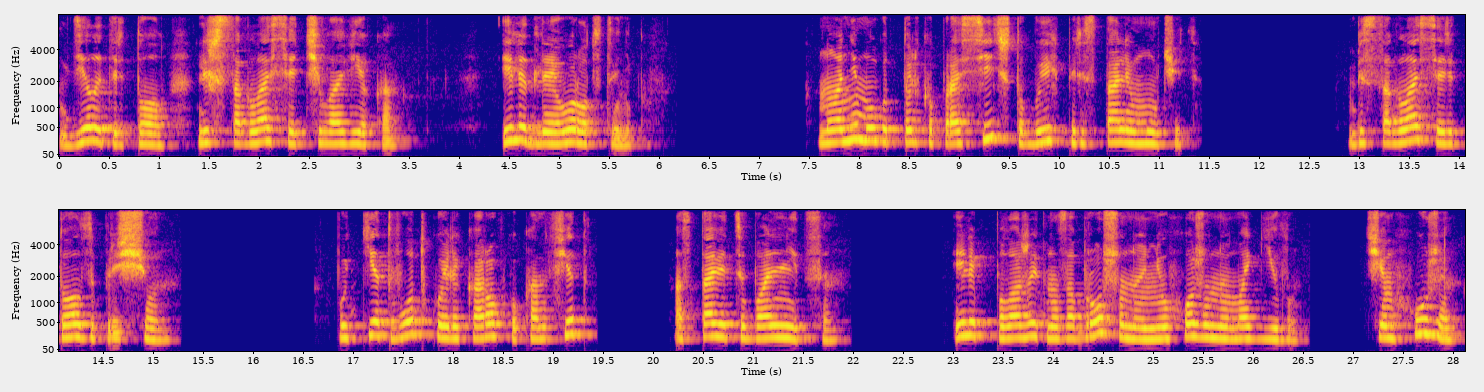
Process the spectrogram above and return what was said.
Делать ритуал лишь с согласия человека или для его родственников. Но они могут только просить, чтобы их перестали мучить. Без согласия ритуал запрещен. Букет, водку или коробку конфет оставить у больницы или положить на заброшенную неухоженную могилу. Чем хуже,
